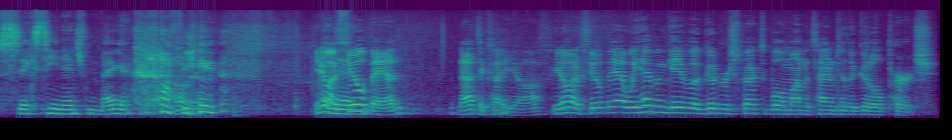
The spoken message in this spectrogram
sixteen inch mega oh, crappie. You know, And I then- feel bad. Not to cut you off. You know, what I feel bad. We haven't gave a good, respectable amount of time to the good old perch.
